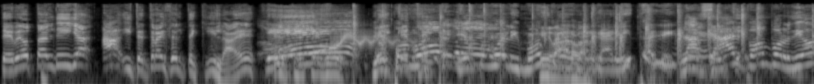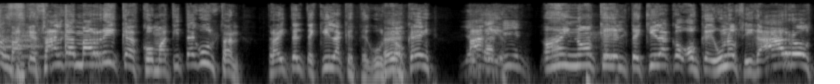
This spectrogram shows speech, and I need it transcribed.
te veo tal día. Ah, y te traes el tequila, ¿eh? ¿Qué? Yo El que pongo, te- yo pongo el limón Qué para la bárbaro. margarita. La sal, pon por Dios. Para que salgan más ricas como a ti te gustan. Tráete el tequila que te gusta, Eh. ¿ok? Ay, ay, no, que el tequila, o que unos cigarros,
